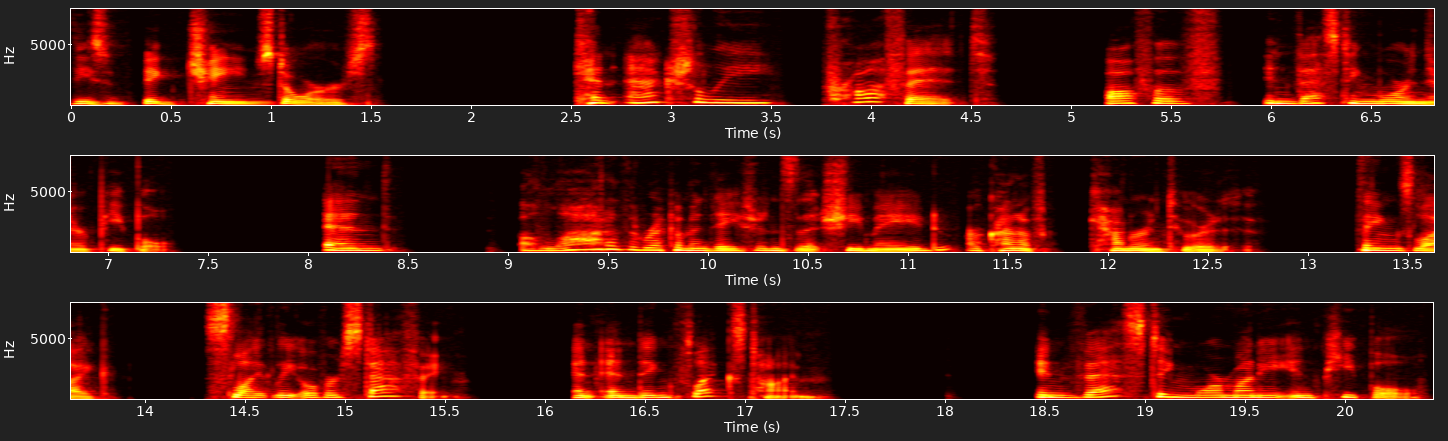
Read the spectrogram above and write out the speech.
these big chain stores can actually profit off of investing more in their people. And a lot of the recommendations that she made are kind of counterintuitive. Things like slightly overstaffing and ending flex time, investing more money in people,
